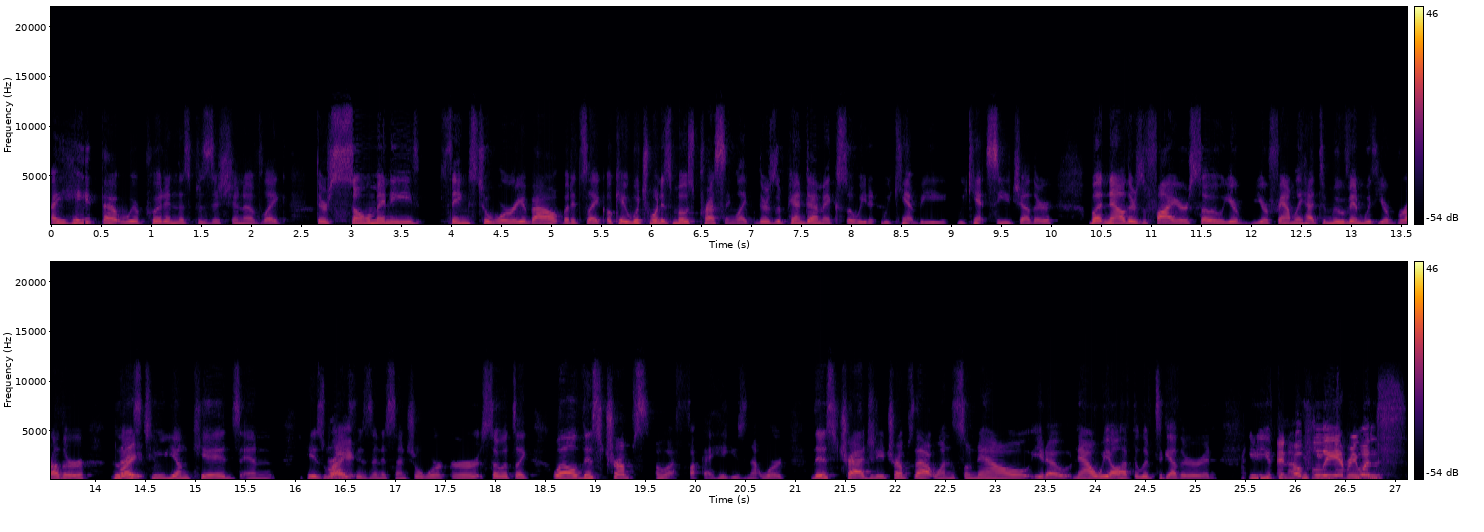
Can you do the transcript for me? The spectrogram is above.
I hate that we're put in this position of like there's so many things to worry about, but it's like okay, which one is most pressing? Like there's a pandemic, so we we can't be we can't see each other, but now there's a fire, so your your family had to move in with your brother who Right. has two young kids and his Right. wife is an essential worker. So it's like, well, this trumps. Oh fuck, I hate using that word. This tragedy trumps that one. So now you know now we all have to live together, and you, know, you and hopefully everyone's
